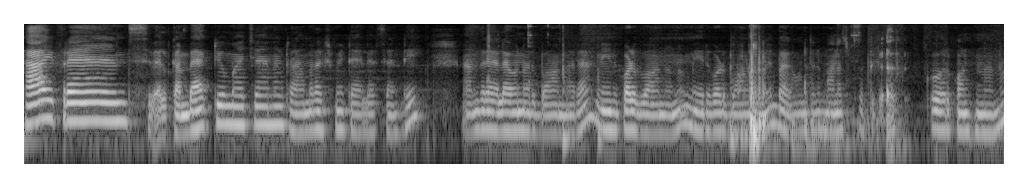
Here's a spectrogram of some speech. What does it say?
Hi friends welcome back to my channel Ramalakshmi tailors అండి. అందరూ ఎలా ఉన్నారు? బాగున్నారా? నేను కూడా బాగున్నాను మీరు కూడా బాగున్నారని భగవంతుని మనస్ఫూర్తిగా కోరుకుంటున్నాను.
